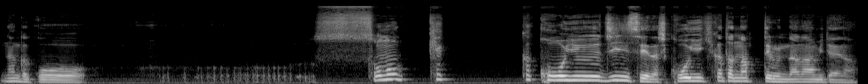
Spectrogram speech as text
なんかこう、その結果こういう人生だし、こういう生き方になってるんだな、みたいな。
